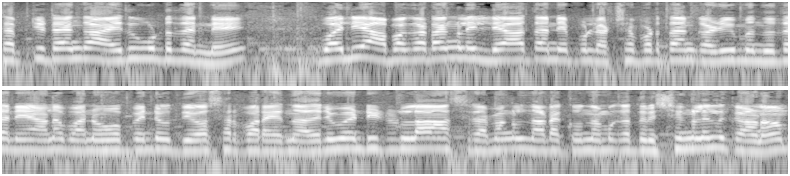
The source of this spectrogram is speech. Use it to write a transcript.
സെപ്റ്റി ടാങ്ക് ആയതുകൊണ്ട് തന്നെ വലിയ അപകടങ്ങളില്ലാതെ തന്നെ ഇപ്പോൾ രക്ഷപ്പെടുത്താൻ കഴിയുമെന്ന് തന്നെയാണ് വനവകുപ്പിന്റെ ഉദ്യോഗസ്ഥർ പറയുന്നത്. അതിനു വേണ്ടിയിട്ടുള്ള ശ്രമങ്ങൾ നടക്കും നമുക്ക് ദൃശ്യങ്ങളിൽ കാണാം.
